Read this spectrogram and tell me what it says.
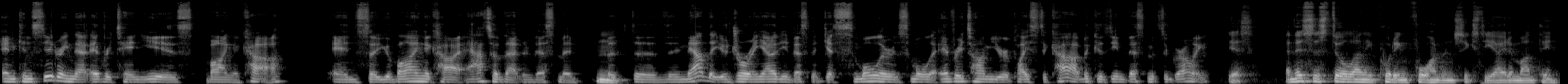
And considering that every 10 years buying a car, and so you're buying a car out of that investment, mm. but the, the amount that you're drawing out of the investment gets smaller and smaller every time you replace the car because the investments are growing. Yes. And this is still only putting 468 a month in.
